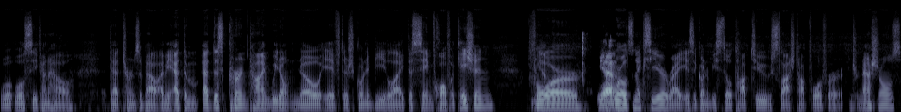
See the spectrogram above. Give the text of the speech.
We'll we'll see kind of how that turns about. I mean, at the at this current time, we don't know if there's going to be like the same qualification for you know, Yeah. worlds next year, right? Is it going to be still top two slash top four for internationals,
